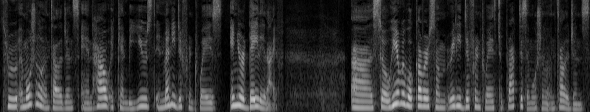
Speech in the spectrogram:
through emotional intelligence and how it can be used in many different ways in your daily life. Uh, so, here we will cover some really different ways to practice emotional intelligence,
